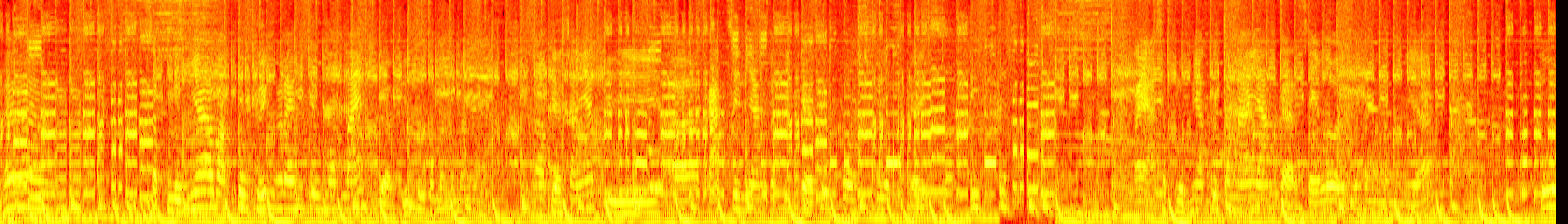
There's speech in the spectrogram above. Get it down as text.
Eh, sebelumnya waktu gue nge-review mod lain juga gitu teman-teman. Nah, biasanya di uh, cutscene yang ketiga itu post close guys. Kayak sebelumnya tuh tuh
